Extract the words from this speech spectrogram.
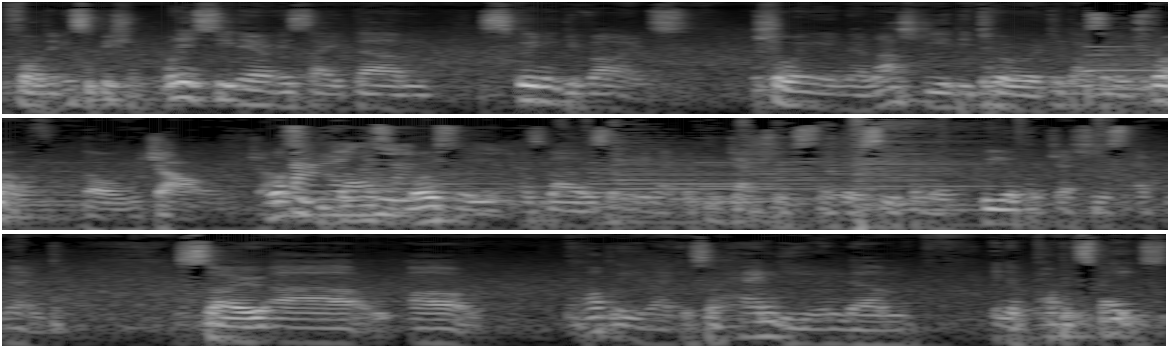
for the exhibition. What you see there is like um, screening device showing in the last year tour 2012. What's the device mostly as well as something like the projections that they see from the real projections at night. So uh, uh, probably like so handy in the, in the public space.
